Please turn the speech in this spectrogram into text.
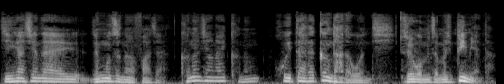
你看现在人工智能发展，可能将来可能会带来更大的问题，所以我们怎么去避免它？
